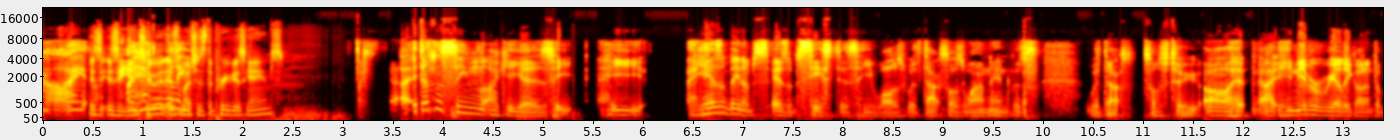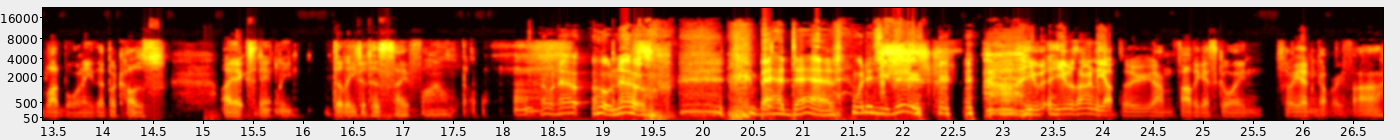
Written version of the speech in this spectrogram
I is is he into it as much as the previous games? Uh, it doesn't seem like he is. He he he hasn't been obs- as obsessed as he was with Dark Souls one and was with Dark Souls two. Oh, he, uh, he never really got into Bloodborne either because I accidentally deleted his save file. Oh no! Oh no! Bad dad. What did you do? Ah, he he was only up to um, Father Gascoigne, so he hadn't got very far.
